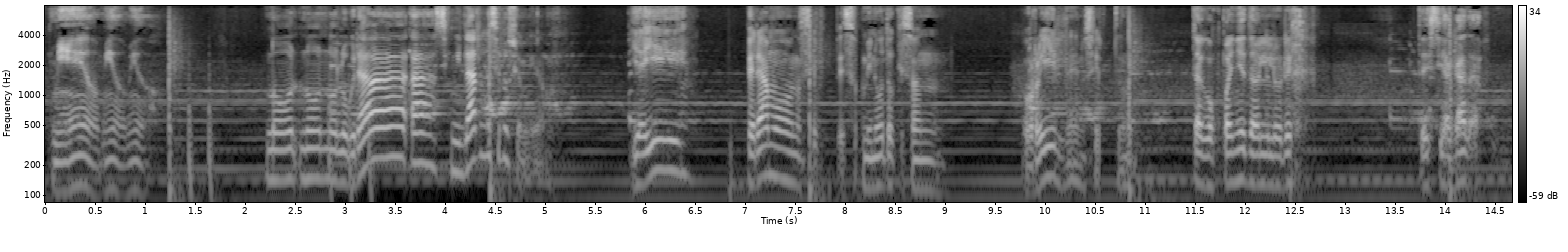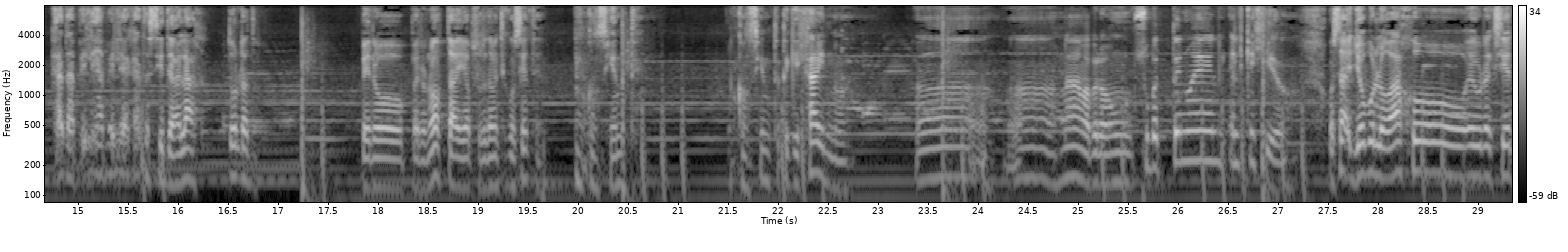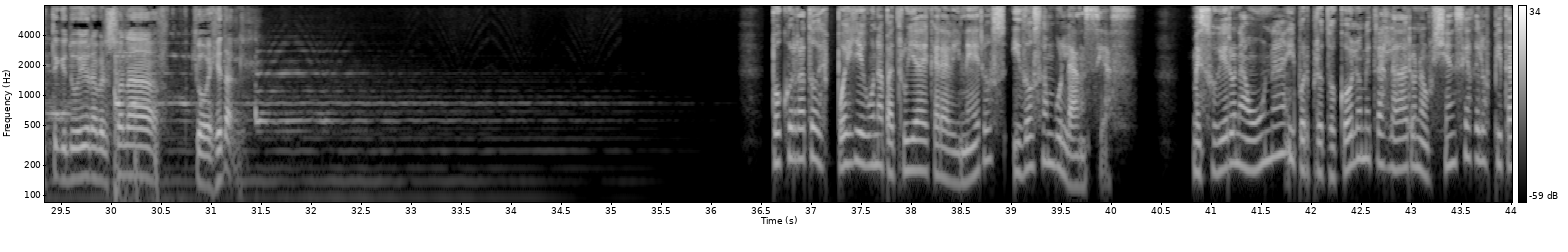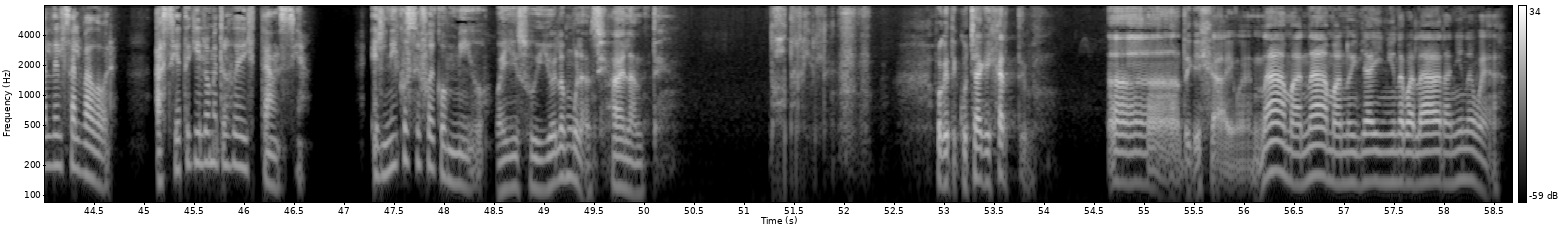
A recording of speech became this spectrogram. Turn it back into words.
Miedo, miedo, miedo. No, no, no lograba asimilar la situación, digamos. Y ahí esperamos, no sé, esos minutos que son horribles, ¿no es cierto? Te acompañé, te hablé la oreja. Te decía, Cata, Cata, pelea, pelea, Cata, si te hablaba todo el rato. Pero, pero no, estás ahí absolutamente consciente. Inconsciente. Inconsciente, te quejáis, ¿no? Pero un súper tenue el, el quejido. O sea, yo por lo bajo es un accidente que tuve una persona que vegetal. Poco rato después llegó una patrulla de carabineros y dos ambulancias. Me subieron a una y por protocolo me trasladaron a urgencias del Hospital del Salvador, a 7 kilómetros de distancia. El Nico se fue conmigo. Oye, subí yo a la ambulancia, adelante. Todo terrible. Porque te escuchaba quejarte. Ah, te quejabas, weón. Nada más, nada más, no hay ni una palabra, ni una weá.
